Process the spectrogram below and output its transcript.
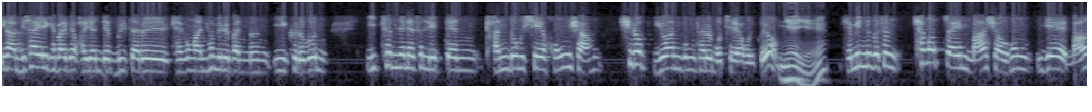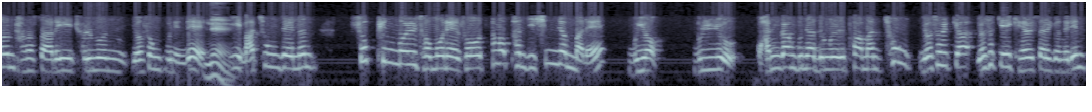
이나 미사일 개발과 관련된 물자를 제공한 혐의를 받는 이 그룹은 2000년에 설립된 단동시의 홍샹 실업 유한 공사를 모체로 하고 있고요. 예, 예. 재밌는 것은 창업자인 마샤홍 이제 45살의 젊은 여성분인데 네. 이 마 총재는 쇼핑몰 점원에서 창업한 지 10년 만에 무역, 물류, 관광 분야 등을 포함한 총 6개, 6개의 계열사를 겨누린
